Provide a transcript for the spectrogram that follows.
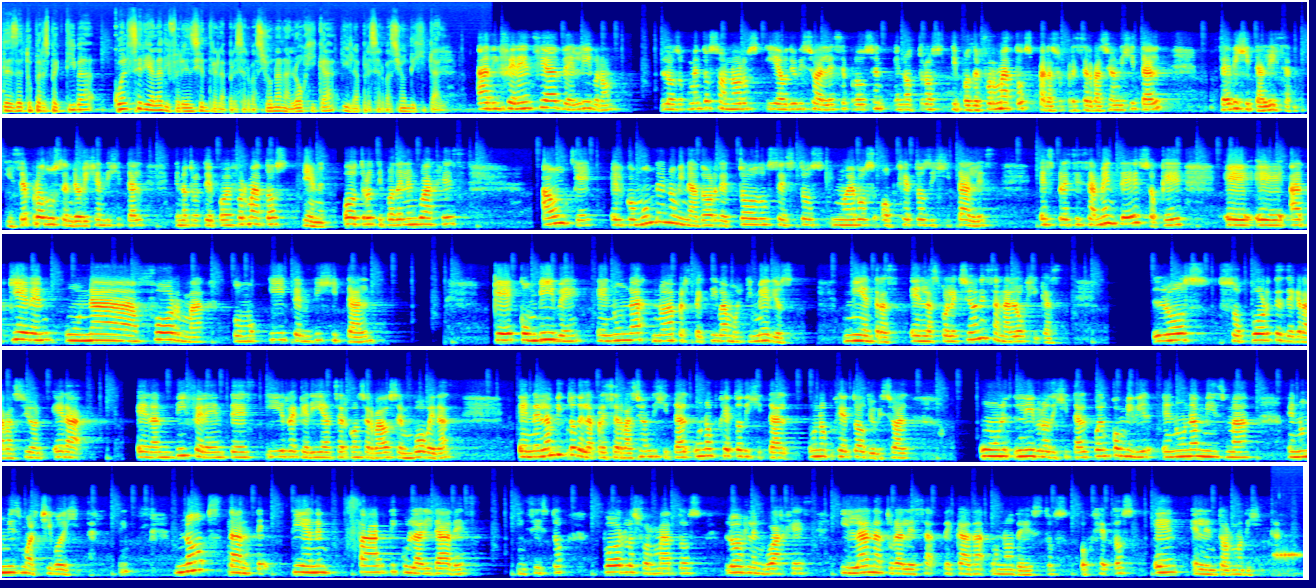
Desde tu perspectiva, ¿cuál sería la diferencia entre la preservación analógica y la preservación digital? A diferencia del libro, los documentos sonoros y audiovisuales se producen en otros tipos de formatos para su preservación digital, se digitalizan y se producen de origen digital en otro tipo de formatos, tienen otro tipo de lenguajes, aunque el común denominador de todos estos nuevos objetos digitales es precisamente eso, que eh, eh, adquieren una forma como ítem digital que convive en una nueva perspectiva multimedios, mientras en las colecciones analógicas los soportes de grabación era, eran diferentes y requerían ser conservados en bóvedas, en el ámbito de la preservación digital, un objeto digital, un objeto audiovisual, un libro digital pueden convivir en una misma, en un mismo archivo digital. No obstante, tienen particularidades, insisto, por los formatos, los lenguajes y la naturaleza de cada uno de estos objetos en el entorno digital.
